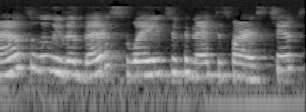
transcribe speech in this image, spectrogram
Absolutely. The best way to connect as far as tips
